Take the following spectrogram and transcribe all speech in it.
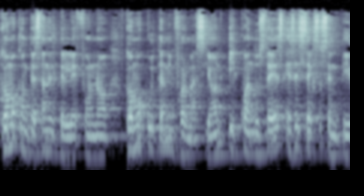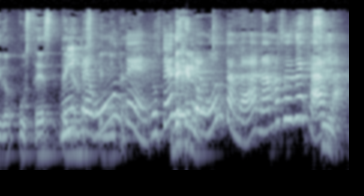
cómo contestan el teléfono, cómo ocultan información y cuando ustedes, ese sexto sentido, ustedes Ni tengan pregunten. Ustedes déjenlo. ni preguntan, ¿verdad? Nada más es Sí, dejarla.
